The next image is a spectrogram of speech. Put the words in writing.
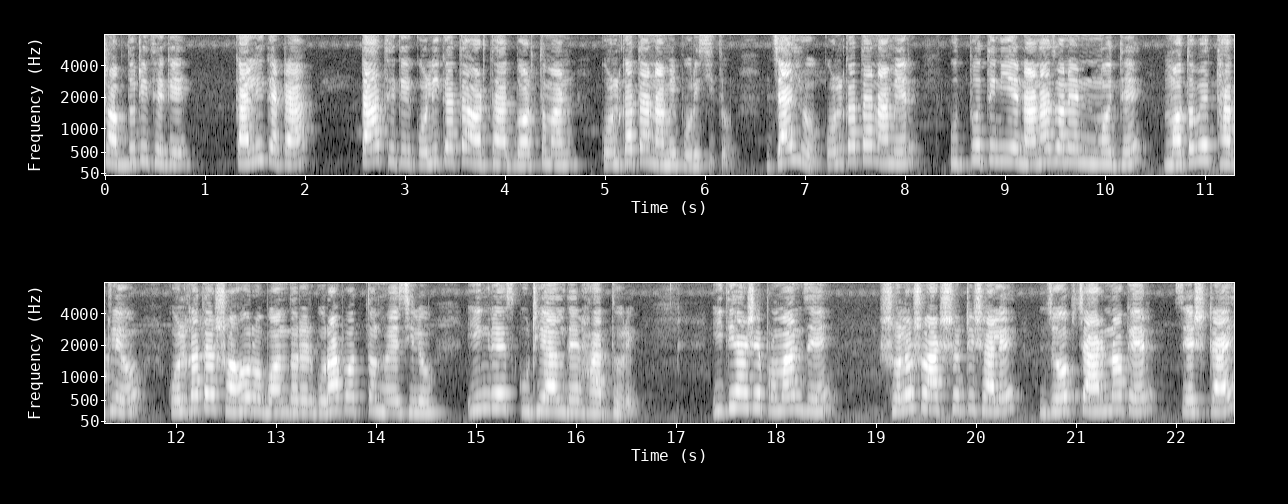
শব্দটি থেকে কালিকাটা তা থেকে কলিকাতা অর্থাৎ বর্তমান কলকাতা নামে পরিচিত। যাই হোক কলকাতা নামের উৎপত্তি নিয়ে নানাজনের মধ্যে মতভেদ থাকলেও কলকাতা শহর ও বন্দরের গোড়াপত্তন হয়েছিল ইংরেজ কুঠিয়ালদের হাত ধরে। ইতিহাসে প্রমাণ যে ষোলোশো আটষট্টি সালে জোব চার্নকের চেষ্টায়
